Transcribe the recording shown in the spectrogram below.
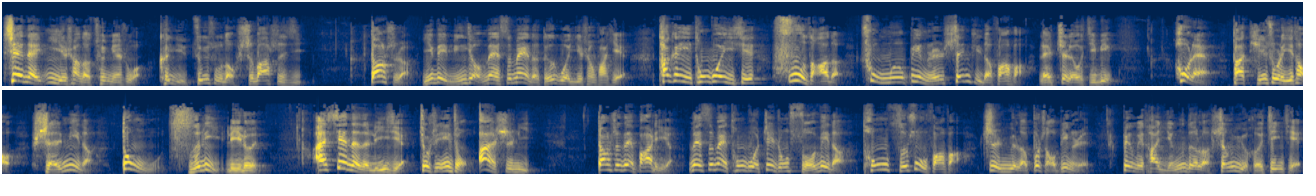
现代意义上的催眠术可以追溯到十八世纪。当时啊，一位名叫麦斯麦的德国医生发现，他可以通过一些复杂的触摸病人身体的方法来治疗疾病。后来，他提出了一套神秘的动物磁力理论，按现在的理解，就是一种暗示力。当时在巴黎啊，麦斯麦通过这种所谓的通磁术方法治愈了不少病人，并为他赢得了声誉和金钱。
